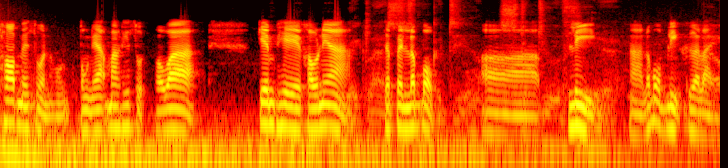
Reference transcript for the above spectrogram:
ชอบในส่วนของตรงนี้มากที่สุด เพราะว่าเกมเพย์เขาเนี่ยจะเป็นระบบลีกระบบลีกคืออะไรอ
